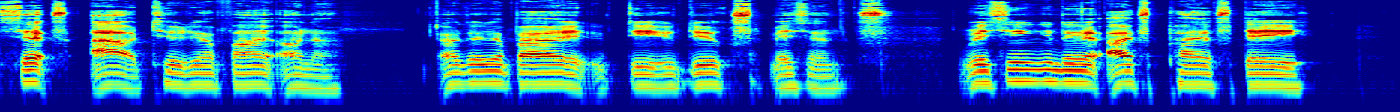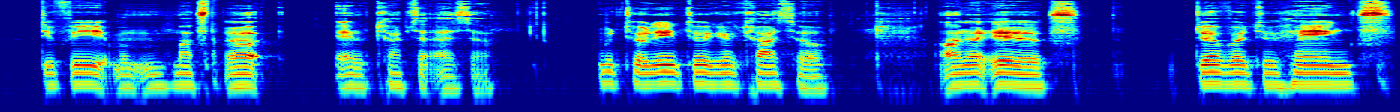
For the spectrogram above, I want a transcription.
sets out to define honor. Ordered by the Duke Mason. Racing the pipe, they defeat Muffler and Captain Elsa. Returning to the castle, Honor is delivered to Hans,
